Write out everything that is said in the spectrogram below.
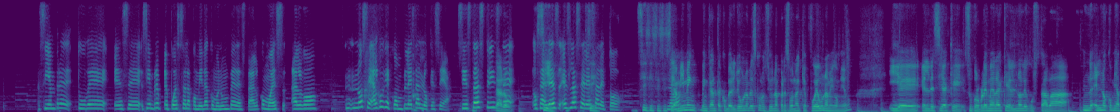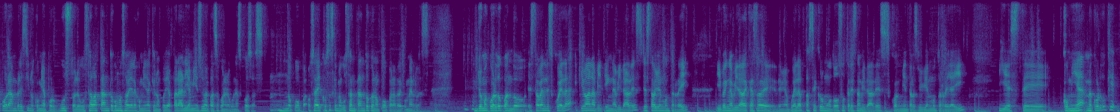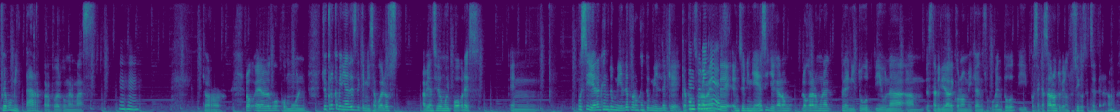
siempre tuve ese, siempre he puesto la comida como en un pedestal, como es algo, no sé, algo que completa lo que sea. Si estás triste, Claro. o sea, Sí, es, es la cereza sí. de todo. Sí, sí, sí, sí, sí. A mí me, me encanta comer. Yo una vez conocí a una persona que fue un amigo mío y eh, él decía que su problema era que él no le gustaba, no- él no comía por hambre, sino comía por gusto. Le gustaba tanto como sabía la comida que no podía parar y a mí eso me pasa con algunas cosas. No puedo, o sea, hay cosas que me gustan tanto que no puedo parar de comerlas. Yo me acuerdo cuando estaba en la escuela, que iba en Navidades, ya estaba yo en Monterrey, iba en Navidad a casa de, de mi abuela, pasé como dos o tres Navidades cuan- mientras vivía en Monterrey ahí, y este, comía, me acuerdo que fui a vomitar para poder comer más. Qué horror. Pero era algo común. Yo creo que venía desde que mis abuelos habían sido muy pobres. En, pues sí, eran gente humilde, fueron gente humilde que, que En afortunadamente en su niñez y llegaron, lograron una plenitud y una am, estabilidad económica en su juventud y pues se casaron, tuvieron sus hijos, etcétera, ¿no?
